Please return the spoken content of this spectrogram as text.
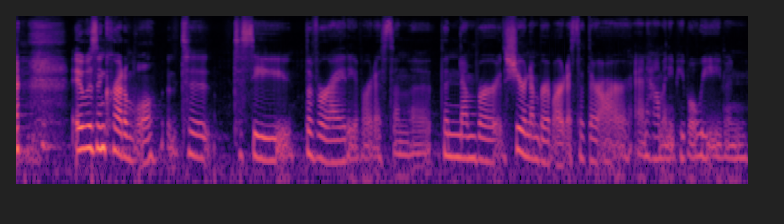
it was incredible to to see the variety of artists and the, the number, the sheer number of artists that there are, and how many people we even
